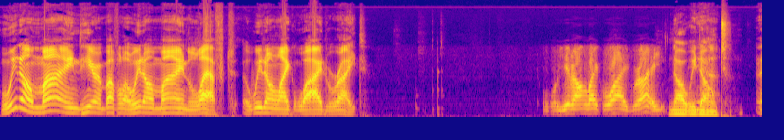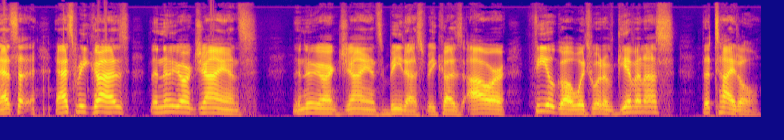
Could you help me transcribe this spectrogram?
We don't mind here in Buffalo. We don't mind left. We don't like wide right. Well, you don't like wide right. No, we Yeah. don't. That's uh, that's because the New York Giants, the New York Giants beat us because our field goal, which would have given us the title,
